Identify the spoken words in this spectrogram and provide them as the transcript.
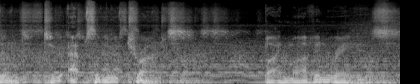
Listened to Absolute Trance by Marvin Reyes.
